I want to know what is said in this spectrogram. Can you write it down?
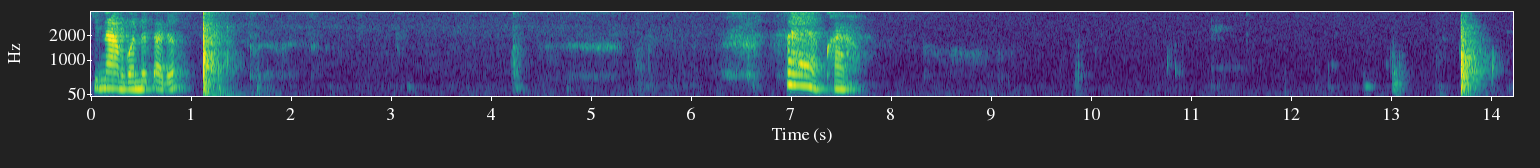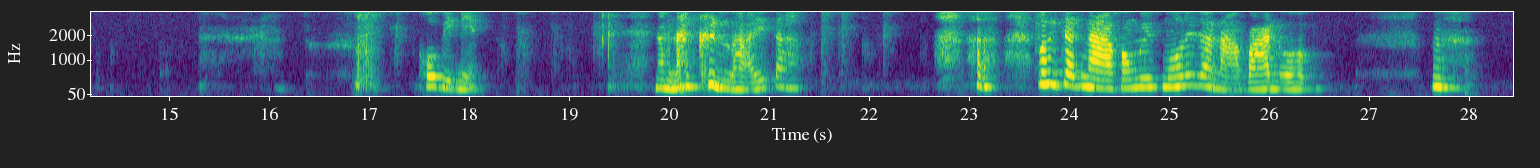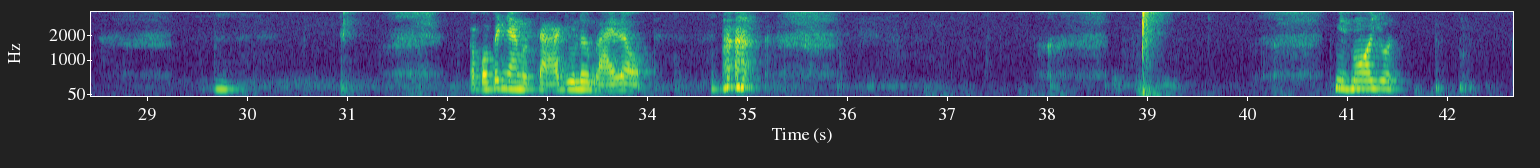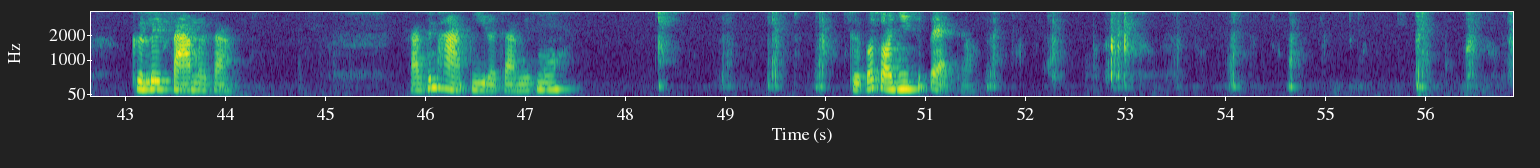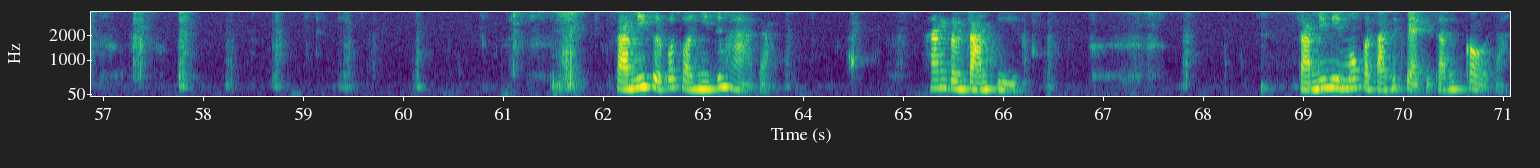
กินน้ำก่อนเด้อจ้ะเด้อ แซ่บค่ะ โค วิดเนี่ยน้ำหนักขึ้นหลายจ้ะเบิ่งจากหนาของมิสโมเลยจ้ะหนาบานออกก็บ่เป็นยังหรอกจ้าอายุเริ่มหลายแล้วมิสโมอายุคือเลขสามเลยจ้ะามสิบห้าปีแล้วจ้ามิสโมเกิดพศยี่สิบแปดจ้ะสามีเกิดพศยี่สิบห้าจ้ะห่างกันสามปีสามีมีโมกกับสามสิบแปดสิสามสิบเก้าจ้ะ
